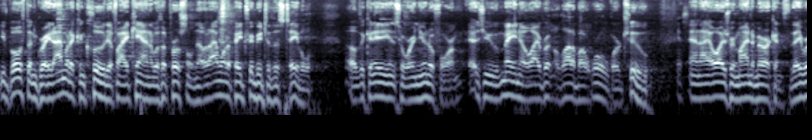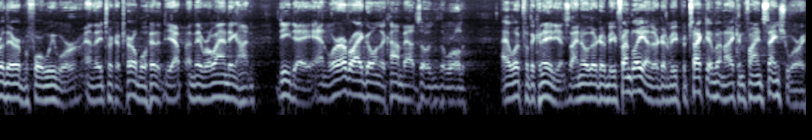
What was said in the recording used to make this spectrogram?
You've both been great. I'm going to conclude, if I can, with a personal note. I want to pay tribute to this table of the Canadians who are in uniform. As you may know, I've written a lot about World War II. Yes. And I always remind Americans, they were there before we were, and they took a terrible hit at Dieppe, and they were landing on D-Day. And wherever I go in the combat zones of the world, I look for the Canadians. I know they're going to be friendly, and they're going to be protective, and I can find sanctuary.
